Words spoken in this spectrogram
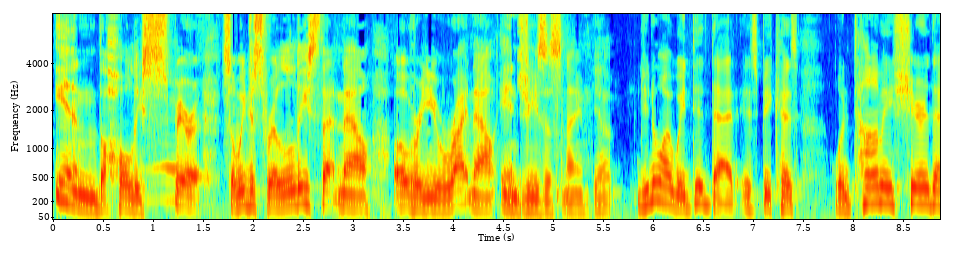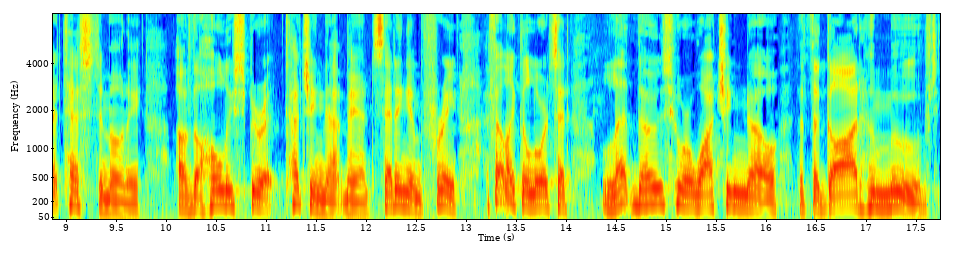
in the Holy Spirit. So we just release that now over you right now in Jesus' name. Yeah. Do you know why we did that? Is because when Tommy shared that testimony of the Holy Spirit touching that man, setting him free, I felt like the Lord said, let those who are watching know that the God who moved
